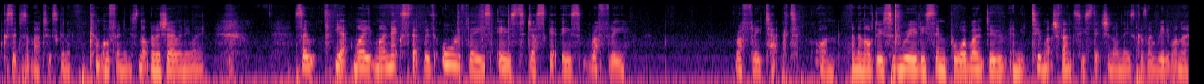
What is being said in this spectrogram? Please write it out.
because it doesn't matter. It's going to come off any it's not going to show anyway. So yeah my my next step with all of these is to just get these roughly roughly tacked on and then I'll do some really simple I won't do any too much fancy stitching on these because I really want to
